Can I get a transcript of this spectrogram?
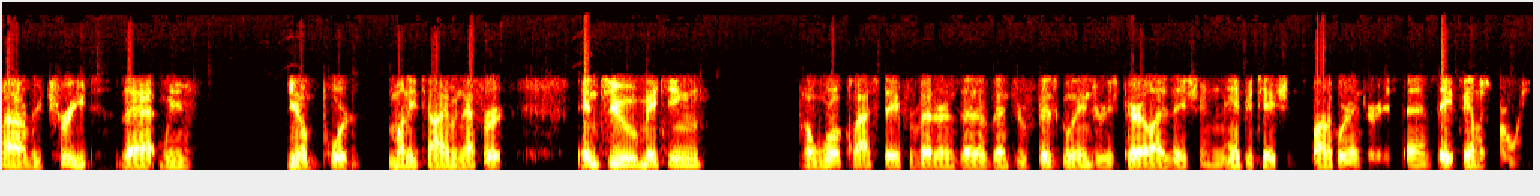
uh, retreat that we've, you know, poured money, time, and effort into making a world class day for veterans that have been through physical injuries, paralyzation, amputation, spinal cord injuries, and eight families per week.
